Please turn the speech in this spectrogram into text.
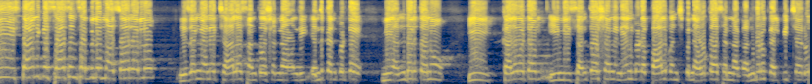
మీ స్థానిక శాసనసభ్యులు మా సోదరులు నిజంగానే చాలా సంతోషంగా ఉంది. ఎందుకనుకుంటే మీ అందరితోనూ ఈ కలవటం ఈ మీ సంతోషాన్ని నేను కూడా పాలు పంచుకునే అవకాశం నాకు అందరూ కల్పించారు.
